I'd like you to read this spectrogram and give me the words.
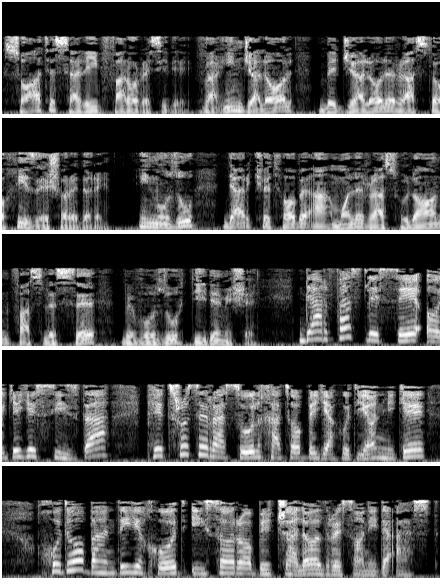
ساعت صلیب فرا رسیده و این جلال به جلال رستاخیز اشاره داره. این موضوع در کتاب اعمال رسولان فصل سه به وضوح دیده میشه. در فصل سه آیه سیزده پتروس رسول خطاب به یهودیان میگه خدا بنده خود عیسی را به جلال رسانیده است.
